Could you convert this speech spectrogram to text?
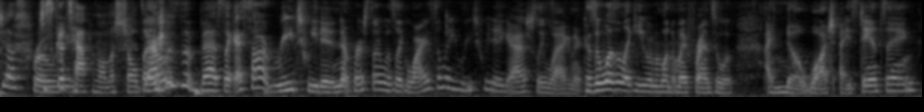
just just go tap him on the shoulder That was the best. Like I saw it retweeted, and at first I was like, "Why is somebody retweeting Ashley Wagner?" Because it wasn't like even one of my friends who I know watch ice dancing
